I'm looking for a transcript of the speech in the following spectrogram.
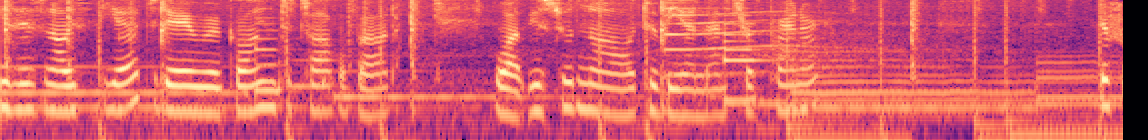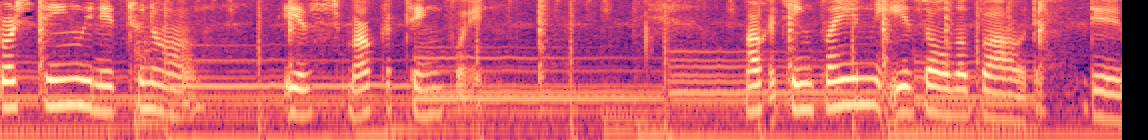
This is Nalistya. Today we're going to talk about what you should know to be an entrepreneur. The first thing we need to know is marketing plan. Marketing plan is all about the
